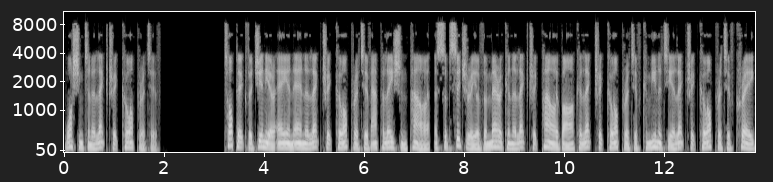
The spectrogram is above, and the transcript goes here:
Washington Electric Cooperative Topic Virginia A&N Electric Cooperative Appalachian Power, a subsidiary of American Electric Power BARC Electric Cooperative Community Electric Cooperative Craig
